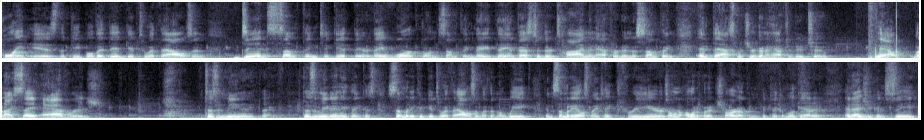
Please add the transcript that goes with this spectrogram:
point is the people that did get to a thousand did something to get there. They worked on something. They they invested their time and effort into something and that's what you're going to have to do too. Now when I say average it doesn't mean anything doesn't mean anything because somebody could get to a thousand within a week and somebody else may take three years. I want to, I put a chart up and you can take a look at it. And as you can see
